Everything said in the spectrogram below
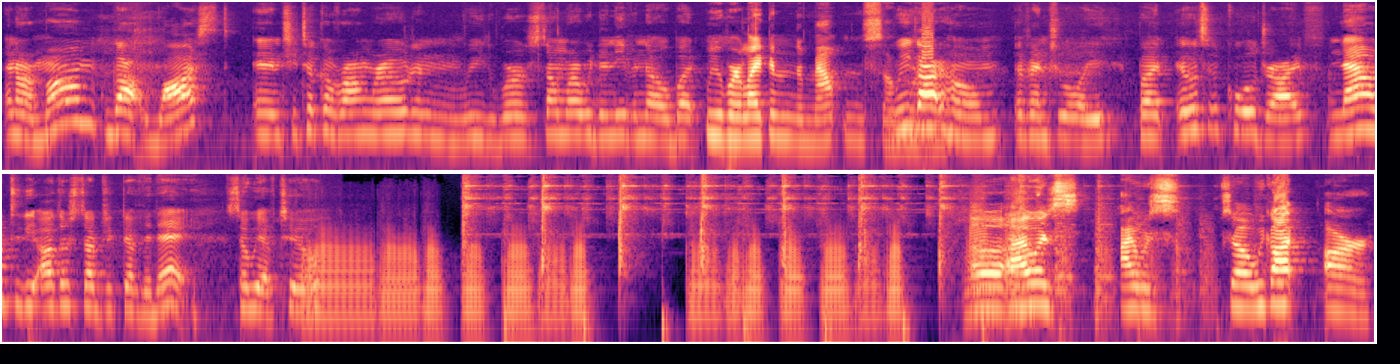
and our mom got lost, and she took a wrong road, and we were somewhere we didn't even know. But We were like in the mountains somewhere. We got home eventually, but it was a cool drive. Now to the other subject of the day. So we have two. Uh, I was, I was. So we got our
